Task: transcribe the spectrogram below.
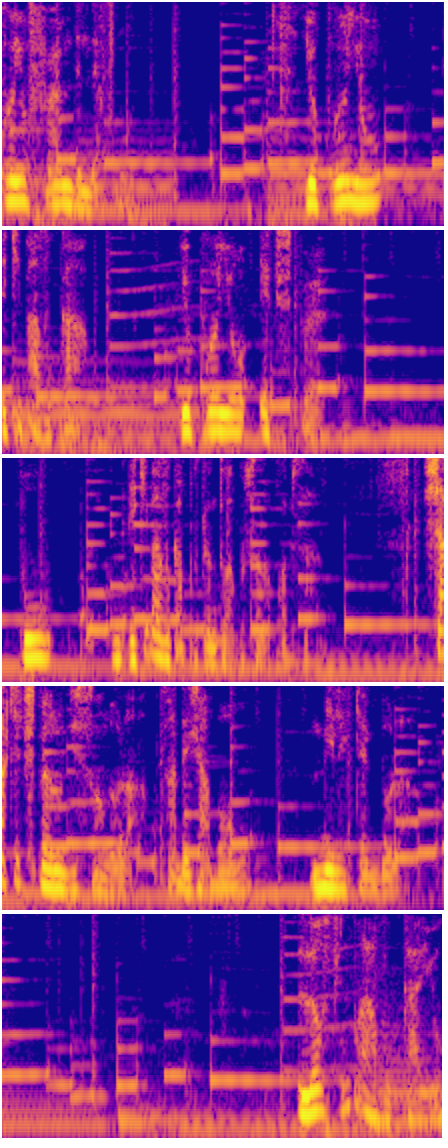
pran yon firm de nef moun. Yo pran yon ekip avoka. Yo pran yon ekspert. Pou ekip avoka pou 33% an kop sa. Chak ekspert nou di 100 dola. Sa deja bon, 1000 e kek dola. Lò fin pou avokay yo,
